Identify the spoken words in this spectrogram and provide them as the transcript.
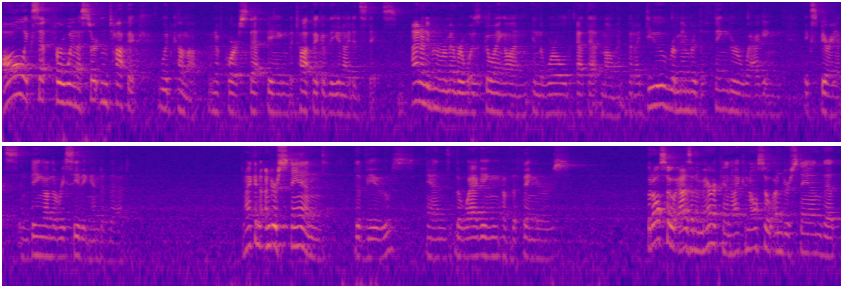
All except for when a certain topic would come up, and of course, that being the topic of the United States. I don't even remember what was going on in the world at that moment, but I do remember the finger wagging experience and being on the receiving end of that. And I can understand the views and the wagging of the fingers. But also, as an American, I can also understand that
